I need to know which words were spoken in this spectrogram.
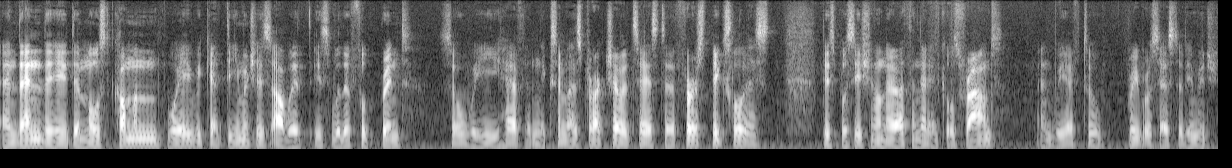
And then the, the most common way we get the images are with is with a footprint. So we have an XML structure. It says the first pixel is this position on Earth, and then it goes round, and we have to pre-process that image.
